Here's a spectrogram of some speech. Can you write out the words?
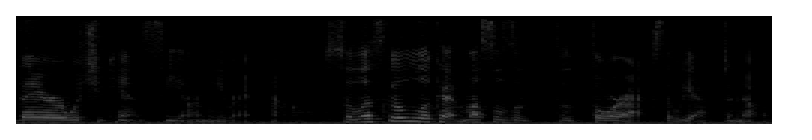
there, which you can't see on me right now. So let's go look at muscles of the thorax that we have to know.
